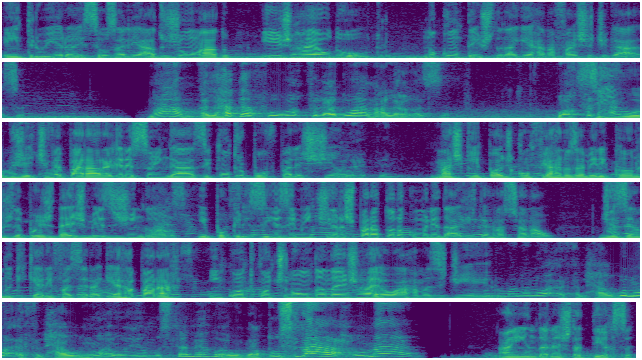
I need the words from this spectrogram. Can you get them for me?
entre o Irã e seus aliados de um lado e Israel do outro, no contexto da guerra na faixa de Gaza. Sim, o objetivo é parar a agressão em Gaza e contra o povo palestino. Mas quem pode confiar nos americanos depois de 10 meses de engano, hipocrisias e mentiras para toda a comunidade internacional? Dizendo que querem fazer a guerra parar, enquanto continuam dando a Israel armas e dinheiro. Ainda nesta terça,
